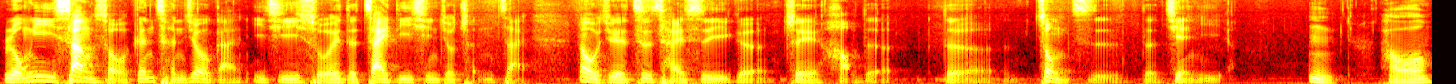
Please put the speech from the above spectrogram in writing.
容易上手、跟成就感以及所谓的在地性就存在。那我觉得这才是一个最好的的种植的建议啊。嗯，好哦。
